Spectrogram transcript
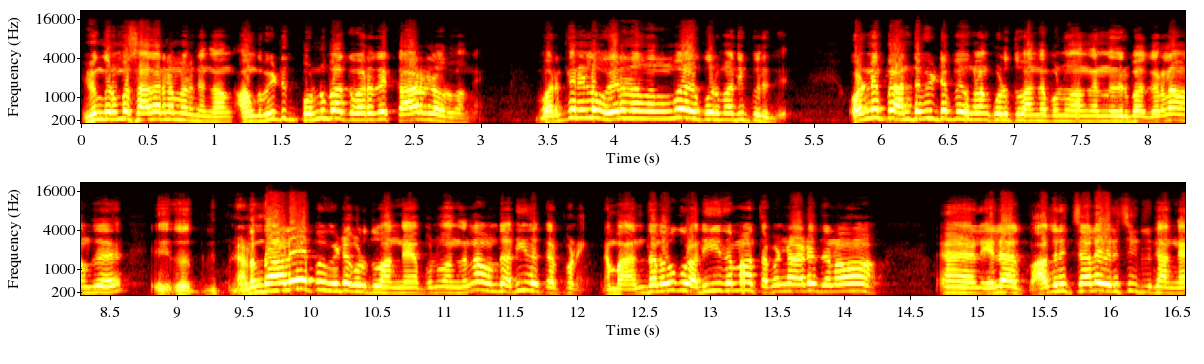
இவங்க ரொம்ப சாதாரணமா இருக்காங்க. அவங்க- அவங்க வீட்டுக்கு பொண்ணு பார்க்க வரதே காரில் வருவாங்க. வர்க்க நிலை உயர்ந்தவங்க அதுக்கு ஒரு மதிப்பு இருக்கு. உடனே இப்போ அந்த வீட்டை போய் இவங்கலாம் கொடுத்துவாங்க பண்ணுவாங்கன்னு எதிர்பார்க்கறலாம் வந்து நடந்தாலே இப்போ வீட்டை கொடுத்துவாங்க பண்ணுவாங்கலாம் வந்து அதீத கற்பனை. நம்ம அந்த அளவுக்கு அதீதமா தமிழ்நாடு தினம் அஹ், எல்லாம் காதலிச்சாலே எரிச்சிட்டு இருக்காங்க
